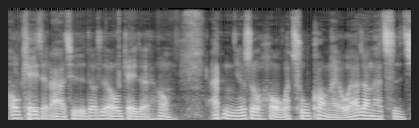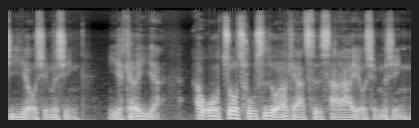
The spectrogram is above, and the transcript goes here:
，OK 的啦，其实都是 OK 的吼。啊，你就说哦，我粗犷哎，我要让他吃机油行不行？也可以啊。啊，我做厨师，我要给他吃沙拉油行不行？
